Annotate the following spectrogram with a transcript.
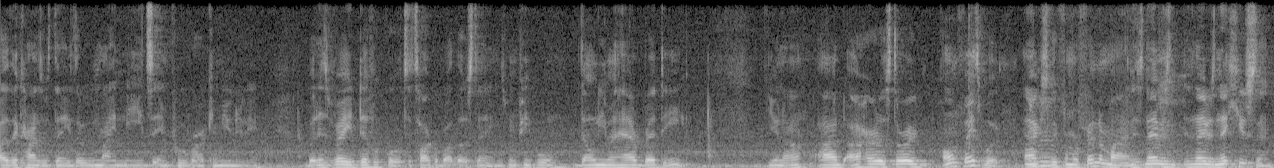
other kinds of things that we might need to improve our community. But it's very difficult to talk about those things when people don't even have bread to eat. You know, I, I heard a story on Facebook actually Mhm. from a friend of mine. His name is his name is Nick Houston,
